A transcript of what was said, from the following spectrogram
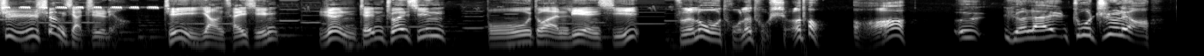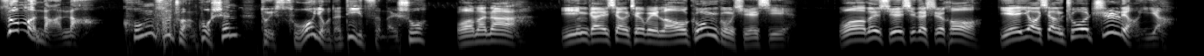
只剩下知了，这样才行。认真专心，不断练习。子路吐了吐舌头。啊，呃，原来捉知了这么难呐！孔子转过身，对所有的弟子们说：“我们呐，应该向这位老公公学习。我们学习的时候，也要像捉知了一样，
